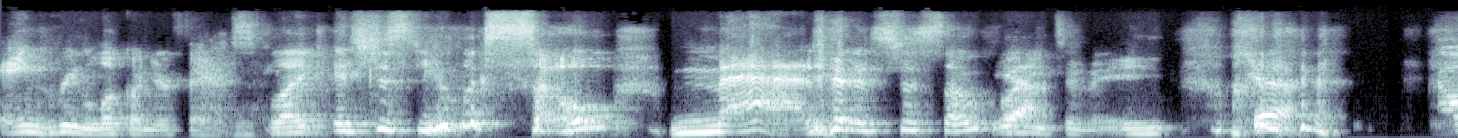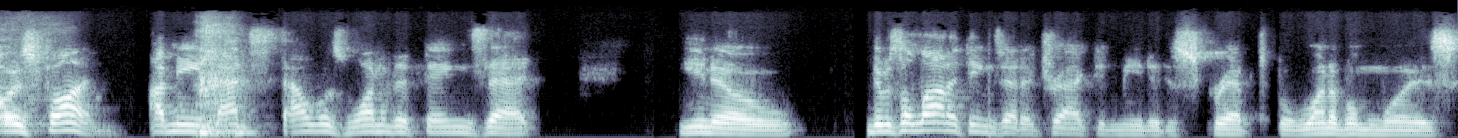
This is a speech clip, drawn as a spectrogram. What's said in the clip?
angry look on your face. Like it's just you look so mad. And it's just so funny yeah. to me. yeah. That was fun. I mean, that's that was one of the things that, you know, there was a lot of things that attracted me to the script, but one of them was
